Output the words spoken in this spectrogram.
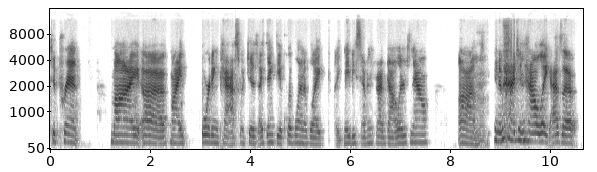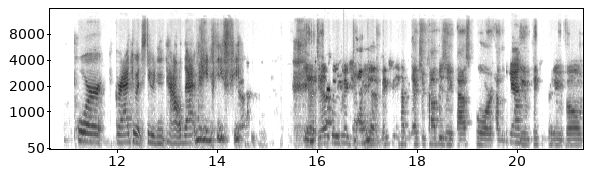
to print my uh, my boarding pass, which is I think the equivalent of like like maybe seventy five dollars now. Um, Mhm. You can imagine how like as a poor graduate student how that made me feel. Yeah, definitely make sure. Yeah, make sure you have extra copies of your passport. Have the Yeah. even pictures on your phone.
